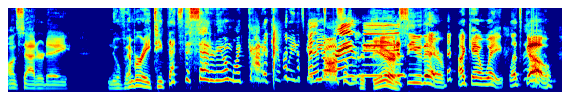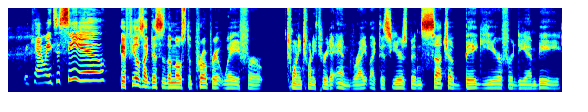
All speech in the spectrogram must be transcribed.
on Saturday. November 18th. That's this Saturday. Oh my God. I can't wait. It's going to be awesome. crazy. It's I'm going to see you there. I can't wait. Let's go. We can't wait to see you. it feels like this is the most appropriate way for 2023 to end, right? Like this year's been such a big year for DMB.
